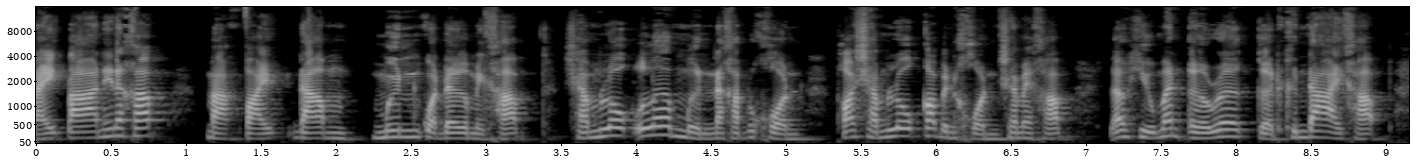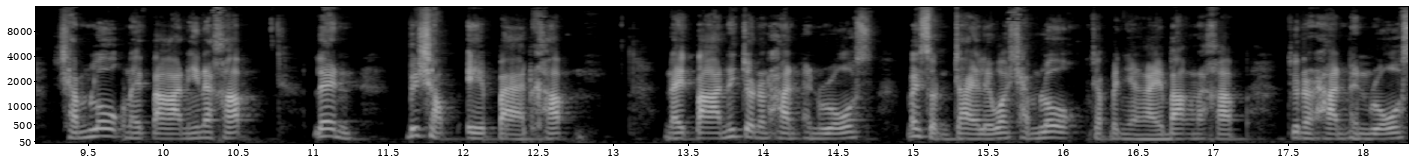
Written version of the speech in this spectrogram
นตานี้นะครับ มากไฟดำมึนกว่าเดิมอีกครับแชมป์โลกเริ่มมึนนะครับทุกคน เพราะแชมป์โลกก็เป็นคนใช่ไหมครับ แล้ว Human Error เกิดขึ้นได้ครับแชมป์โลกในตานี้นะครับ เล่น Bishop A8 ครับ ในตานี้จนาธานเพนโรส ไม่สนใจเลยว่าแชมป์โลกจะเป็นยังไงบ้างนะครับจนาธานเพนโรส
